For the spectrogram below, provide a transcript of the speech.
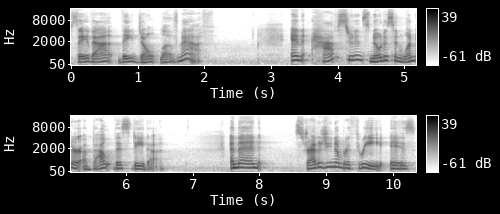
say that they don't love math. And have students notice and wonder about this data. And then strategy number three is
